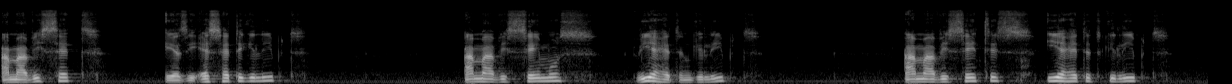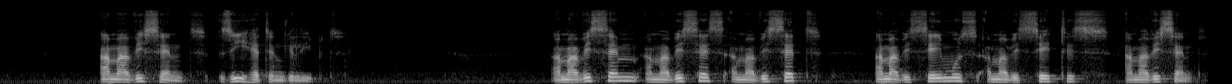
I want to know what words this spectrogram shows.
Amavisset, er sie es hätte geliebt. Amavissemus, wir hätten geliebt. Amavisetis, ihr hättet geliebt. Amavissent, sie hätten geliebt. Amavissem, Amavisses, Amavisset, Amavissemus, Amavissetis, Amavissent.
